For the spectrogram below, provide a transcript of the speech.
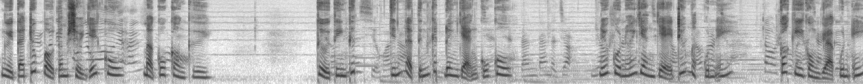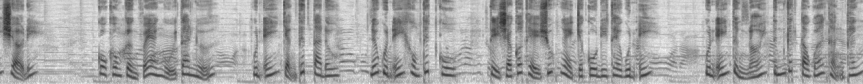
Người ta trút bầu tâm sự với cô Mà cô còn cười. Thừa Thiên thích chính là tính cách đơn giản của cô. Nếu cô nói gian dạy trước mặt huynh ấy Có khi còn dọa huynh ấy sợ đấy. Cô không cần phải an ủi ta nữa. Huynh ấy chẳng thích ta đâu. Nếu huynh ấy không thích cô Thì sao có thể suốt ngày cho cô đi theo huynh ấy? Huynh ấy từng nói tính cách ta quá thẳng thắn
